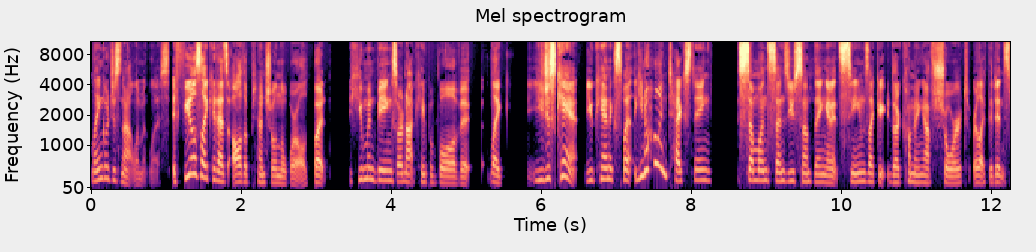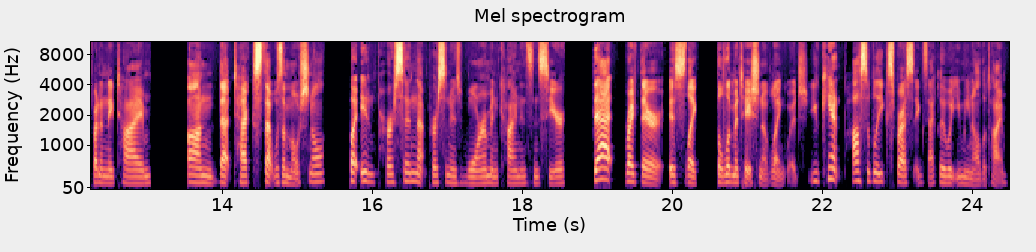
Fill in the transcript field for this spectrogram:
Language is not limitless. It feels like it has all the potential in the world, but human beings are not capable of it. Like you just can't. You can't explain. You know how in texting someone sends you something and it seems like they're coming off short or like they didn't spend any time on that text that was emotional, but in person, that person is warm and kind and sincere. That right there is like the limitation of language. You can't possibly express exactly what you mean all the time.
